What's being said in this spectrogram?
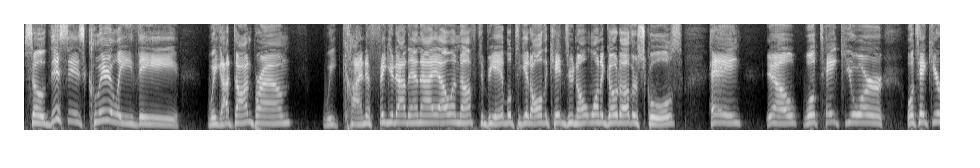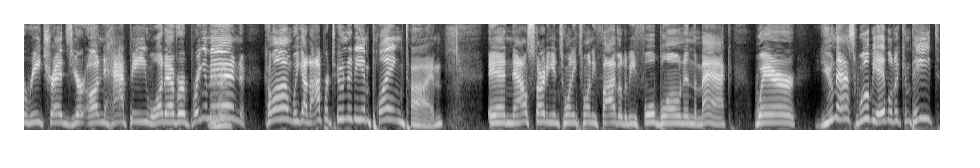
So this is clearly the we got Don Brown. We kind of figured out NIL enough to be able to get all the kids who don't want to go to other schools. Hey, you know, we'll take your we'll take your retreads, you're unhappy, whatever. Bring them mm-hmm. in. Come on, we got opportunity and playing time. And now starting in 2025, it'll be full blown in the MAC where UMass will be able to compete.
